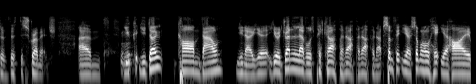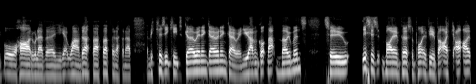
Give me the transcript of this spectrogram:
of the, the scrummage, um, mm-hmm. you you don't calm down. You know, your your adrenaline levels pick up and up and up and up. Something, you know, someone will hit you high or hard or whatever, and you get wound up, up, up and up and up. And because it keeps going and going and going, you haven't got that moment to this is my own personal point of view, but I, I, I,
